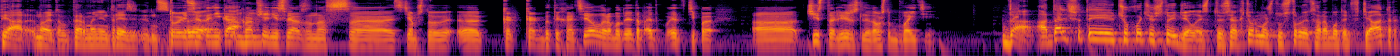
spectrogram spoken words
пиар, ну, это permanent residence. То есть это э, никак а, вообще не связано с, э, с тем, что как, как бы ты хотел работать. Это, это, это типа чисто лишь для того, чтобы войти. Да, а дальше ты что хочешь, что и делаешь. То есть актер может устроиться работать в театр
